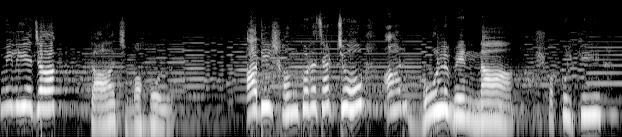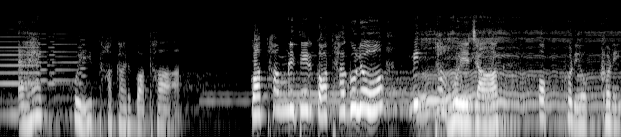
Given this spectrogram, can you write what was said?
মিলিয়ে যাক তাজমহল। আদি শঙ্করাচার্য আর বলবেন না, সকলকে এক হয়ে থাকার কথা। কথামৃতের কথাগুলো মিথ্যা হয়ে যাক অক্ষরে অক্ষরে।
